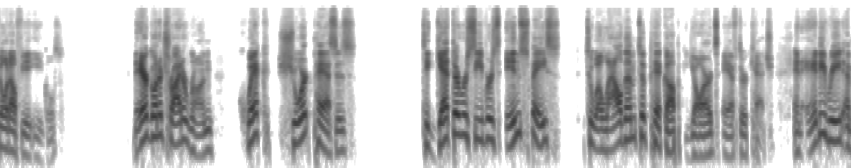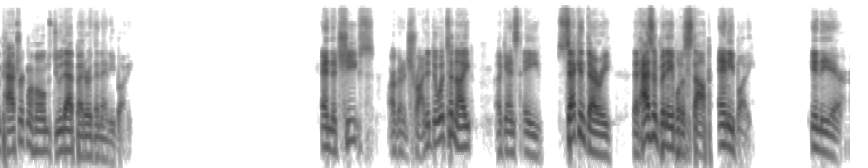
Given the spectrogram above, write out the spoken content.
Philadelphia Eagles. They're going to try to run quick, short passes to get their receivers in space to allow them to pick up yards after catch. And Andy Reid and Patrick Mahomes do that better than anybody. And the Chiefs are going to try to do it tonight against a secondary that hasn't been able to stop anybody in the air.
